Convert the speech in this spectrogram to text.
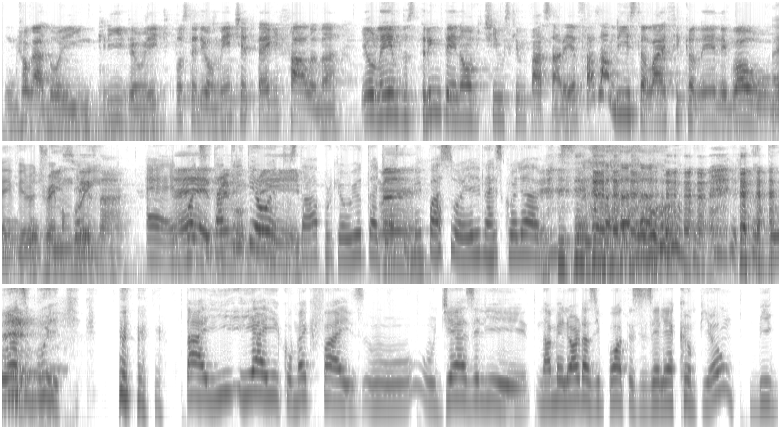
um jogador aí incrível aí, que posteriormente ele pega e fala lá, eu lembro dos 39 times que me passaram. Aí ele faz a lista lá e fica lendo, igual o. Aí vira o Popovich Draymond Green. na- É, ele É, pode citar Draymond 38, Green. tá? Porque o Utah Jazz É. também passou ele na escolha 26 do, do Asbuick. Tá, e, e aí, como é que faz? O, o Jazz, ele, na melhor das hipóteses, ele é campeão, bi-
